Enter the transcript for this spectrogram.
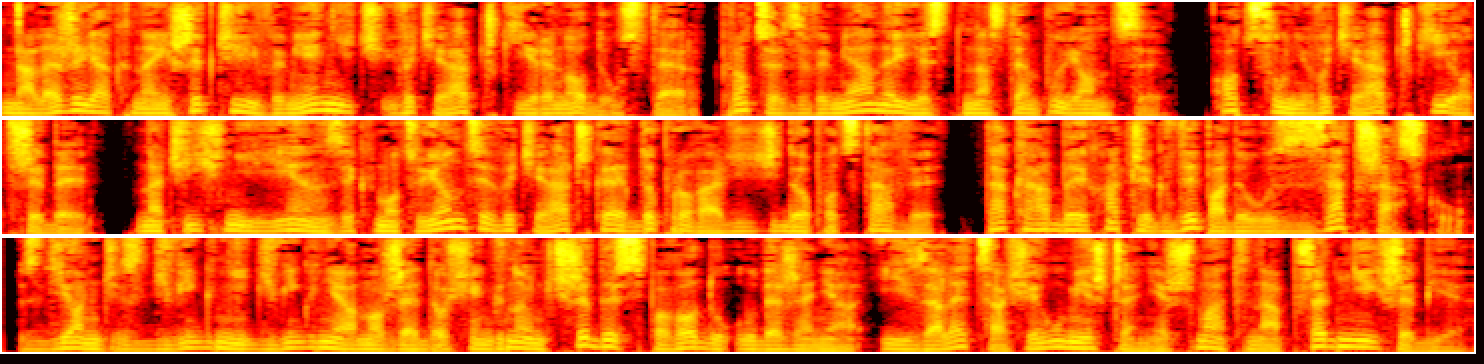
należy jak najszybciej wymienić wycieraczki Renault Duster. Proces wymiany jest następujący. Odsuń wycieraczki od szyby, naciśnij język mocujący wycieraczkę doprowadzić do podstawy, tak aby haczyk wypadł z zatrzasku. Zdjąć z dźwigni dźwignia może dosięgnąć szyby z powodu uderzenia i zaleca się umieszczenie szmat na przedniej szybie,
